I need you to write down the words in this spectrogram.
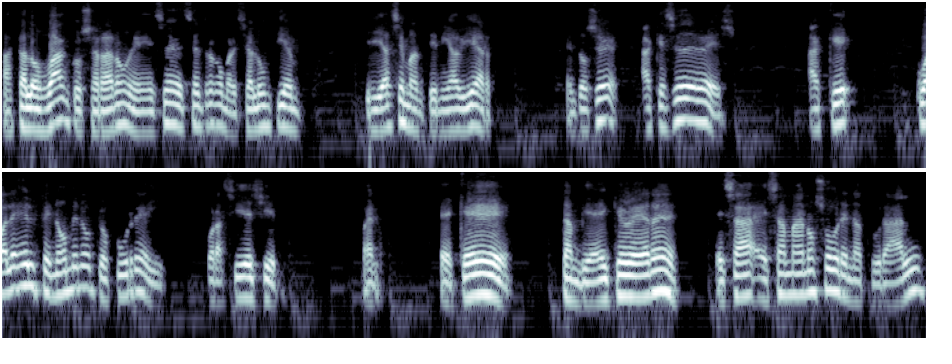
Hasta los bancos cerraron en ese centro comercial un tiempo y ya se mantenía abierto. Entonces, ¿a qué se debe eso? A que ¿Cuál es el fenómeno que ocurre ahí, por así decir? Bueno, es que también hay que ver eh, esa, esa mano sobrenatural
